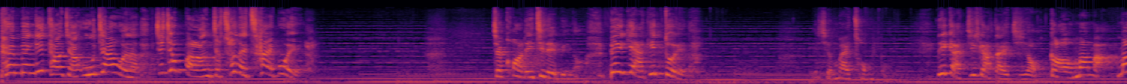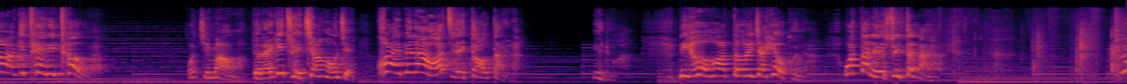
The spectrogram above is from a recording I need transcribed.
偏偏去偷食吴家文啊！这种别人食出的菜味啦。再看你这个面哦，别行去对啦。你先莫冲动，你甲这件代志哦，交妈妈，妈妈去替你讨啦。我即马哦，就来去找江宏杰，看伊要哪互我一个交代啦。玉茹啊，你好好倒去遮休困啊，我等下就随转来。妈，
